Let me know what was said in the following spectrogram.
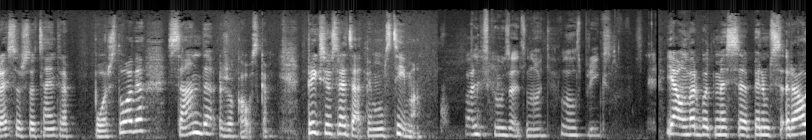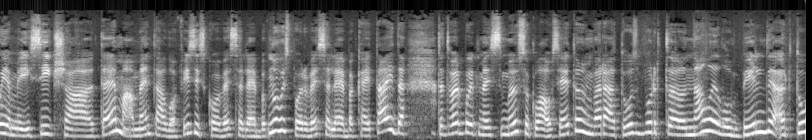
resursu centra porstove Sanda Žukovska. Prieks jūs redzēt pie mums cīmā. Paldies, ka uzaicinājāt. Liels prieks. Jā, un varbūt mēs eh, pirms raujamies īkšā tēmā mentālo, fizisko veselību, nu vispār veselība kā taida, tad varbūt mēs mūsu klausētājiem varētu uzburt eh, nelielu bildi ar to,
